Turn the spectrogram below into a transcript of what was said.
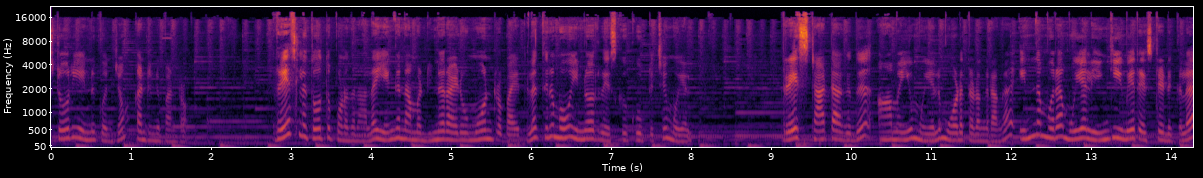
ஸ்டோரியை இன்னும் கொஞ்சம் கண்டினியூ பண்ணுறோம் ரேஸில் தோற்று போனதுனால எங்கே நம்ம டின்னர் ஆகிடுவோமோன்ற பயத்தில் திரும்பவும் இன்னொரு ரேஸ்க்கு கூப்பிட்டுச்சு முயல். ரேஸ் ஸ்டார்ட் ஆகுது. ஆமையும் முயலும் ஓட தொடங்குறாங்க. இந்த முறை முயல் எங்கேயுமே ரெஸ்ட் எடுக்கலை.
